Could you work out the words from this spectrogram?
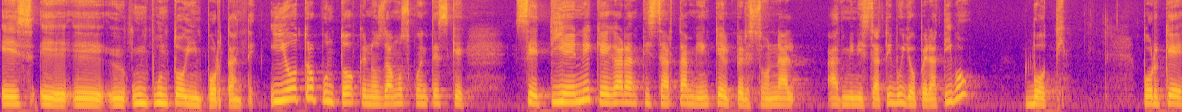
es eh, eh, un punto importante. Y otro punto que nos damos cuenta es que se tiene que garantizar también que el personal administrativo y operativo vote. Porque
